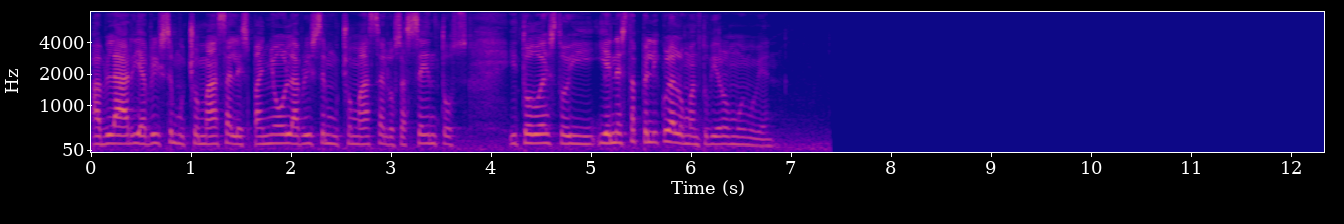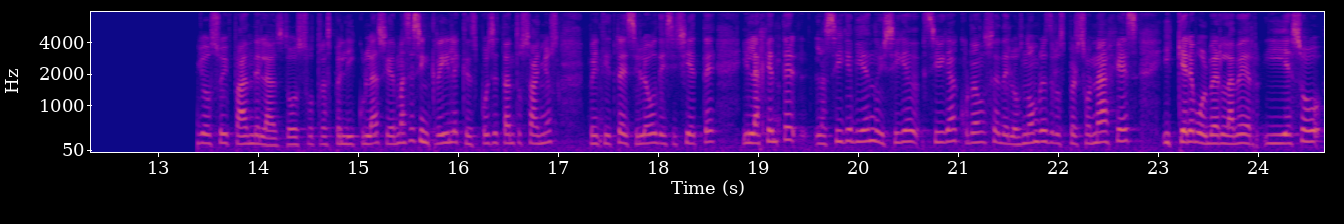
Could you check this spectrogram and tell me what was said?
hablar y abrirse mucho más al español, abrirse mucho más a los acentos y todo esto. Y, y en esta película lo mantuvieron muy, muy bien. Yo soy fan de las dos otras películas y además es increíble que después de tantos años, 23 y luego 17, y la gente la sigue viendo y sigue, sigue acordándose de los nombres de los personajes y quiere volverla a ver. Y eso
